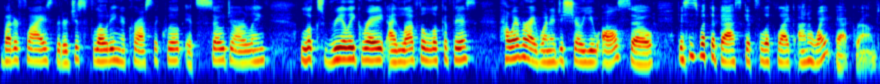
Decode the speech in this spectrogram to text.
butterflies that are just floating across the quilt. It's so darling. Looks really great. I love the look of this. However, I wanted to show you also, this is what the baskets look like on a white background.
